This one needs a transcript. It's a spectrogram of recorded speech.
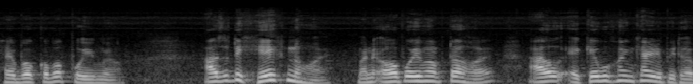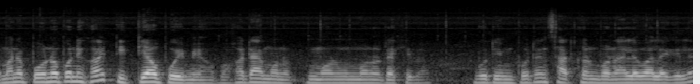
সেইবোৰ ক'ব পৰিমেয়। আৰু যদি শেষ নহয় মানে অপৰিসমাপ্ত হয় আৰু একেবোৰ সংখ্যা ৰিপিট হয় মানে পৌনপণিক হয় তেতিয়াও পৰিমেয় হ'ব। সদায় মনত মন মনত ৰাখিবা। বহুত ইম্পৰ্টেণ্ট চাৰ্টখন বনাই ল'ব লাগিলে।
